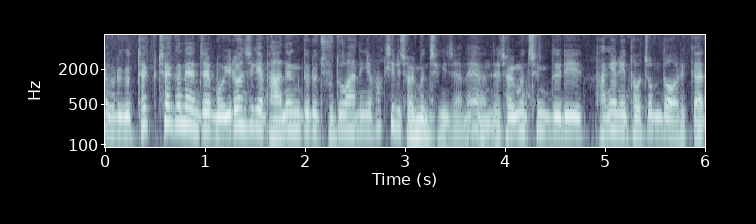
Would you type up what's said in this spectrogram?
자, 그리고 최근에 이제 뭐 이런 식의 반응들을 주도하는 게 확실히 젊은 층이잖아요. 이제 젊은 층들이 당연히 더좀더 그러니까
